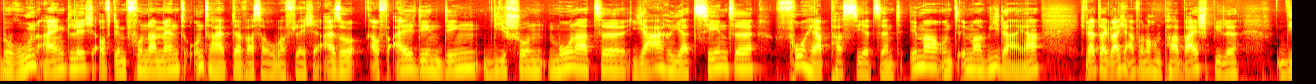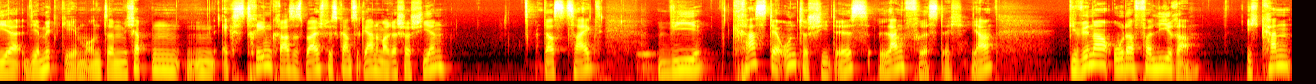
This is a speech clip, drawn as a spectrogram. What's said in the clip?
beruhen eigentlich auf dem Fundament unterhalb der Wasseroberfläche, also auf all den Dingen, die schon Monate, Jahre, Jahrzehnte vorher passiert sind, immer und immer wieder. Ja, ich werde da gleich einfach noch ein paar Beispiele dir, dir mitgeben und ähm, ich habe ein, ein extrem krasses Beispiel, das kannst du gerne mal recherchieren. Das zeigt, wie krass der Unterschied ist langfristig. Ja, Gewinner oder Verlierer. Ich kann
